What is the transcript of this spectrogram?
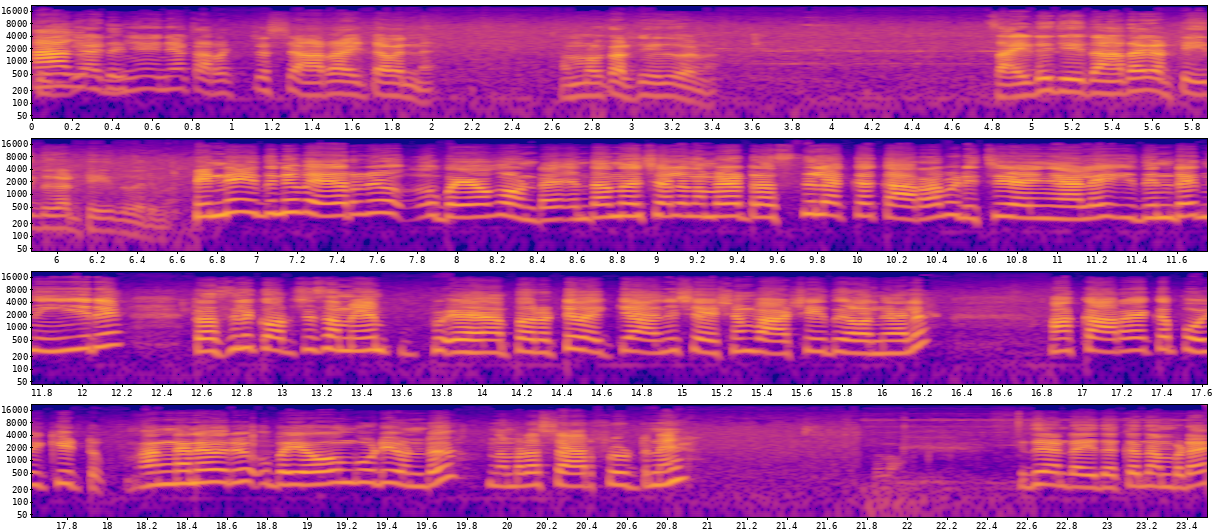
അരിഞ്ഞു കഴിഞ്ഞാൽ കറക്റ്റ് സ്റ്റാർ ആയിട്ട് തന്നെ നമ്മൾ കട്ട് ചെയ്ത് വേണം. സൈഡ് ചെയ്താതെ കട്ട് ചെയ്ത് കട്ട് ചെയ്ത് വരും പിന്നെ ഇതിന് വേറൊരു ഉപയോഗമുണ്ട്. എന്താണെന്ന് വെച്ചാൽ നമ്മുടെ ഡ്രസ്സിലൊക്കെ കറ പിടിച്ചു കഴിഞ്ഞാൽ ഇതിന്റെ നീര് ഡ്രസ്സിൽ കുറച്ച് സമയം പുരട്ടി വയ്ക്കുക അതിന് ശേഷം വാഷ് ചെയ്ത് കളഞ്ഞാൽ ആ കറയൊക്കെ പോയി കിട്ടും. അങ്ങനെ ഒരു ഉപയോഗം കൂടിയുണ്ട് നമ്മുടെ സ്റ്റാർ ഫ്രൂട്ടിന് ഇത് കണ്ട? ഇതൊക്കെ നമ്മുടെ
